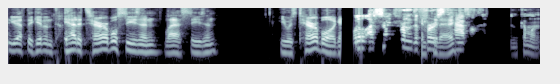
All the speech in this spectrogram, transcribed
you have to give him. T- he had a terrible season last season. He was terrible again. Well, aside from the first today? half of the season, come on.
